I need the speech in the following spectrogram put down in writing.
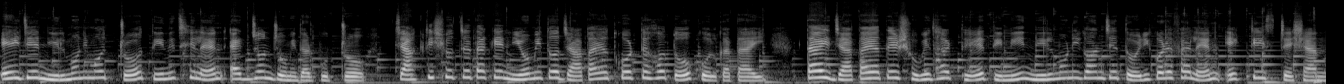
এই যে নীলমণি মৈত্র, তিনি ছিলেন একজন জমিদার পুত্র। চাকরি সূত্রে তাকে নিয়মিত যাতায়াত করতে হতো কলকাতায়। তাই যাতায়াতের সুবিধার্থে তিনি নীলমণিগঞ্জে তৈরি করে ফেলেন একটি স্টেশন।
